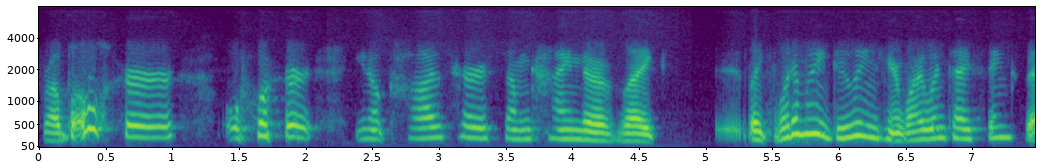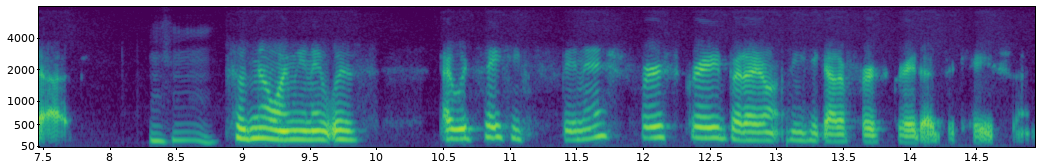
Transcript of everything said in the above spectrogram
trouble her or, you know, cause her some kind of like, like, what am I doing here? Why wouldn't I think that? Mm-hmm. So, no, I mean, it was, I would say he finished first grade, but I don't think he got a first grade education.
